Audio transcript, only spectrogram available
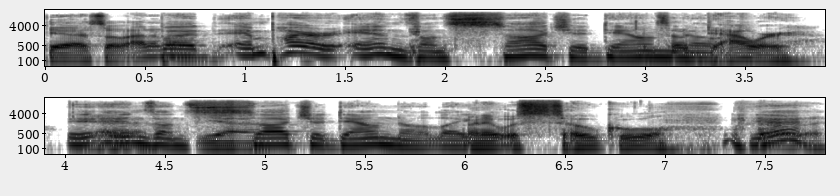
yeah. So I don't know. But Empire ends on such a down So note. dour, It ends on such a down note. Like and it was so cool. yeah,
